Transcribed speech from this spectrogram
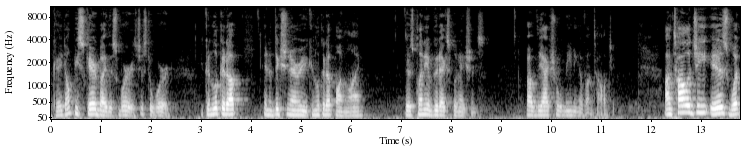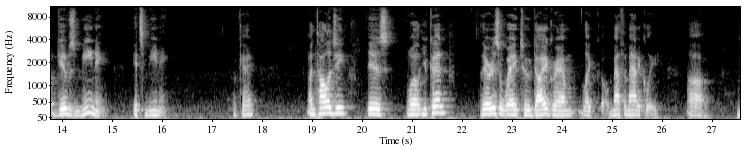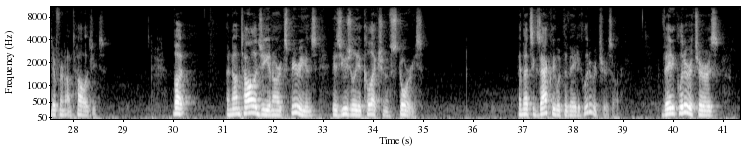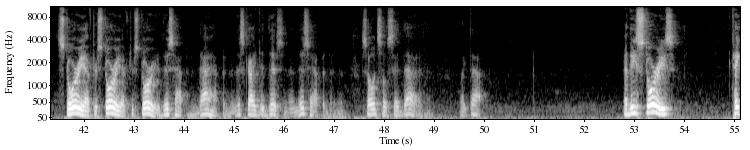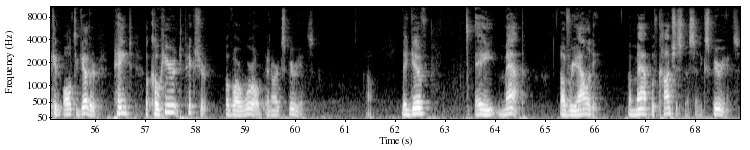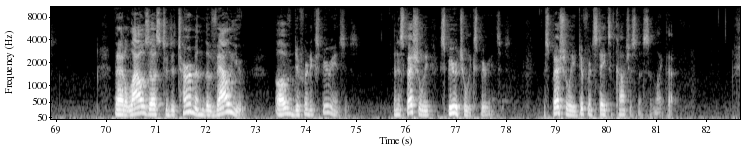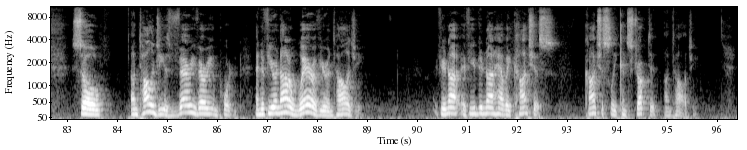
Okay, don't be scared by this word, it's just a word. You can look it up in a dictionary, you can look it up online. There's plenty of good explanations of the actual meaning of ontology. Ontology is what gives meaning its meaning. Okay? Ontology is, well, you can, there is a way to diagram, like mathematically, uh, different ontologies. But an ontology in our experience is usually a collection of stories. And that's exactly what the Vedic literatures are. Vedic literature is story after story after story. This happened and that happened, and this guy did this, and then this happened, and then so and so said that, and like that. And these stories, taken all together, paint a coherent picture of our world and our experience. Uh, they give a map of reality, a map of consciousness and experience that allows us to determine the value of different experiences, and especially spiritual experiences, especially different states of consciousness and like that. So, ontology is very, very important. And if you're not aware of your ontology, if you're not, if you do not have a conscious, consciously constructed ontology,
